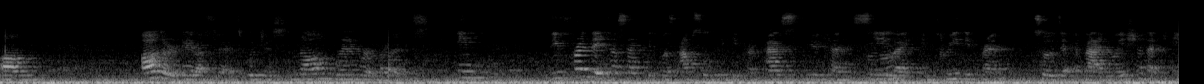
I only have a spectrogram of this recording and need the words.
on other data sets, which is non-brand related? In different data set, it was absolutely different. As you can see, Mhm. like in three different, so the evaluation that came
